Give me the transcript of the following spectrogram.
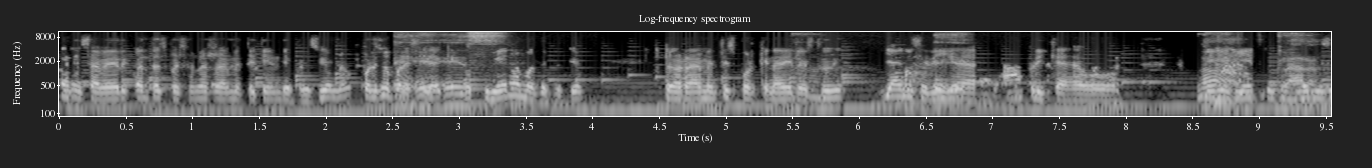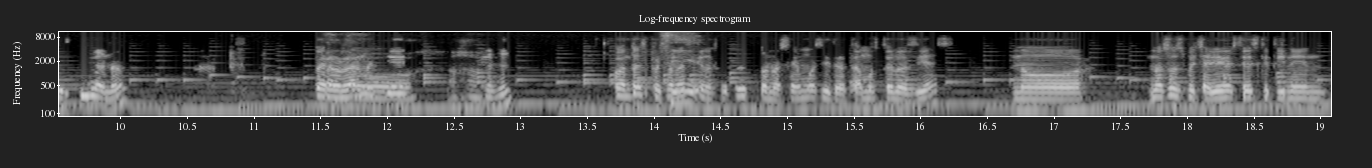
para saber cuántas personas realmente tienen depresión, ¿no? Por eso parecería Eh, que no es- tuviéramos depresión. Pero realmente es porque nadie lo estudia. Ya ni se Eh, diga África o No, Nigeria, claro. ese estilo, ¿no? Pero realmente, ajá. ¿cuántas personas Sí. que nosotros conocemos y tratamos todos los días no, no sospecharían ustedes que tienen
